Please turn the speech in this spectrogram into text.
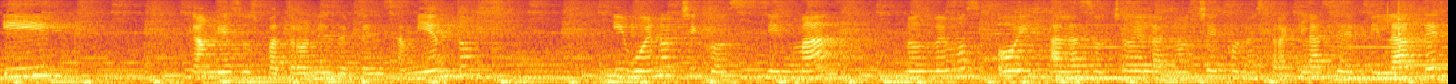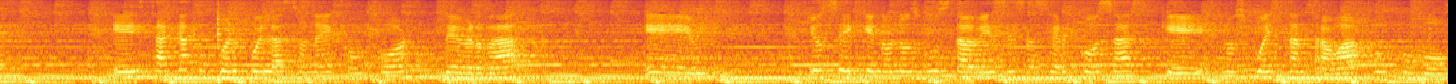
y cambia esos patrones de pensamientos. Y bueno chicos, sin más, nos vemos hoy a las 8 de la noche con nuestra clase de pilates. Eh, saca tu cuerpo de la zona de confort, de verdad. Eh, yo sé que no nos gusta a veces hacer cosas que nos cuestan trabajo, como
